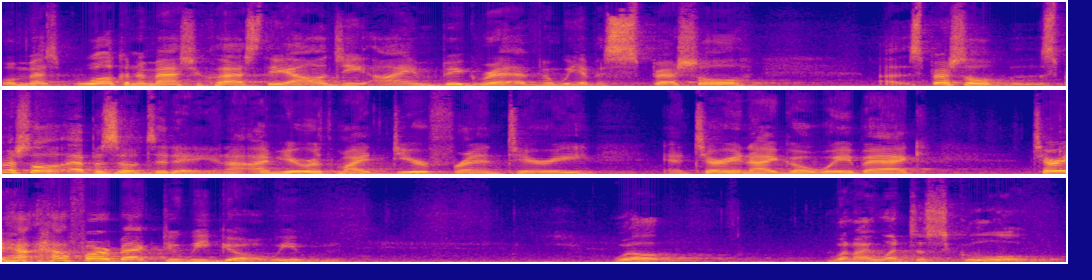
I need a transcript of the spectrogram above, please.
Well, mes- welcome to Masterclass Theology. I am Big Rev, and we have a special, uh, special, special episode today. And I- I'm here with my dear friend Terry, and Terry and I go way back. Terry, how, how far back do we go? We Well, when I went to school,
